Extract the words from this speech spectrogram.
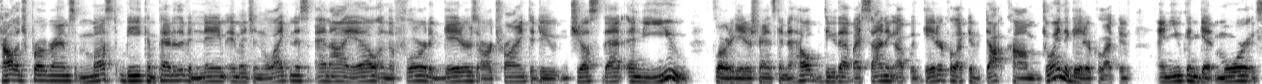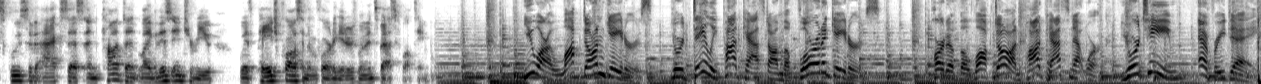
College programs must be competitive in name, image, and likeness, NIL, and the Florida Gators are trying to do just that. And you, Florida Gators fans, can help do that by signing up with GatorCollective.com. Join the Gator Collective, and you can get more exclusive access and content like this interview with Paige Clausen of the Florida Gators women's basketball team. You are Locked On Gators, your daily podcast on the Florida Gators part of the Locked On Podcast Network. Your team every day.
